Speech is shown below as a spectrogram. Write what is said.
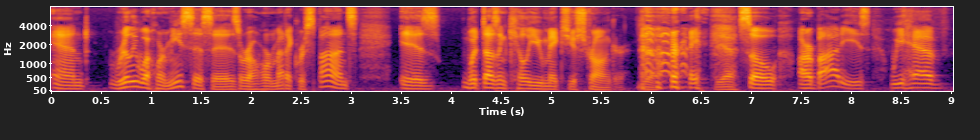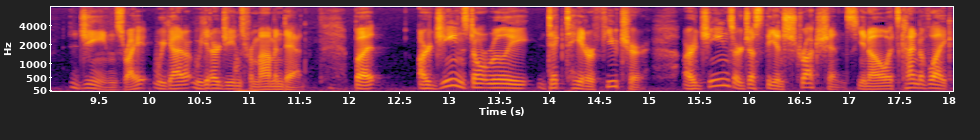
And really what hormesis is or a hormetic response is what doesn't kill you makes you stronger. right? Yeah. So our bodies, we have genes, right? We got we get our genes from mom and dad. But our genes don't really dictate our future. Our genes are just the instructions. You know, it's kind of like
